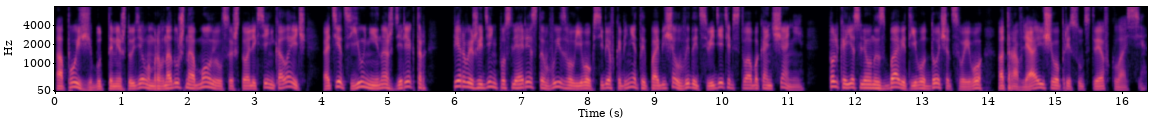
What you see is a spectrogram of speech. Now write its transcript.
А позже, будто между делом, равнодушно обмолвился, что Алексей Николаевич, отец Юни и наш директор, первый же день после ареста вызвал его к себе в кабинет и пообещал выдать свидетельство об окончании, только если он избавит его дочь от своего отравляющего присутствия в классе.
